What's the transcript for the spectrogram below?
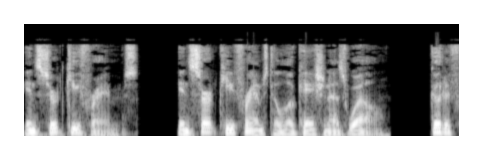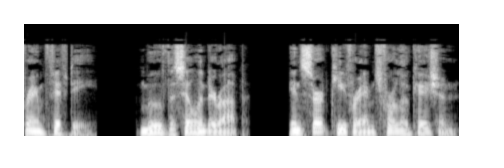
Insert keyframes. Insert keyframes to location as well. Go to frame 50. Move the cylinder up. Insert keyframes for location.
